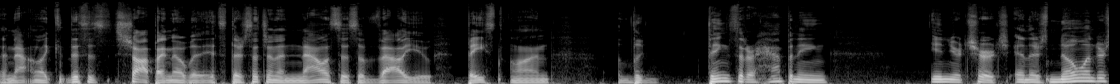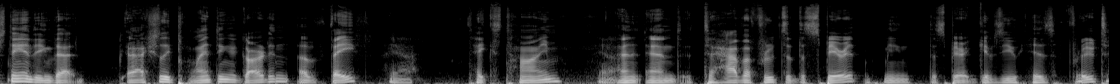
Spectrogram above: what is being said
ana- like this is shop I know but it's there's such an analysis of value based on the things that are happening in your church and there's no understanding that actually planting a garden of faith yeah takes time yeah and and to have a fruits of the spirit I mean the spirit gives you his fruit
